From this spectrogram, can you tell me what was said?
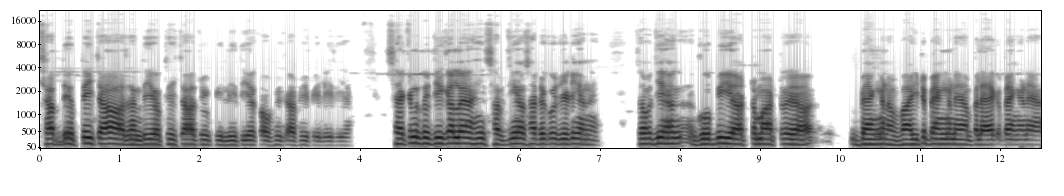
ਛੱਤ ਦੇ ਉੱਤੇ ਹੀ ਚਾਹ ਆ ਜਾਂਦੀ ਹੈ, ਉੱਥੇ ਚਾਹ ਚੂ ਪੀ ਲਈ ਦੀ ਹੈ, ਕਾਫੀ ਕਾਫੀ ਪੀ ਲਈ ਦੀ ਹੈ। ਸੈਕੰਡ ਦੂਜੀ ਗੱਲ ਹੈ, ਅਸੀਂ ਸਬਜ਼ੀਆਂ ਸਾਡੇ ਕੋਲ ਜਿਹੜੀਆਂ ਨੇ, ਸਬਜ਼ੀਆਂ ਗੋਭੀ ਆ, ਟਮਾਟਰ ਆ, ਬੈਂਗਣ ਵਾਈਟ ਬੈਂਗਣ ਆ ਬਲੈਕ ਬੈਂਗਣ ਆ,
